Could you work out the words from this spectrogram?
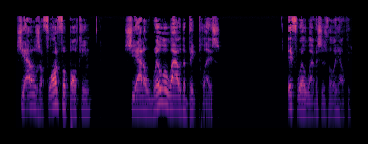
Seattle is a flawed football team. Seattle will allow the big plays. if Will Levis is fully healthy.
